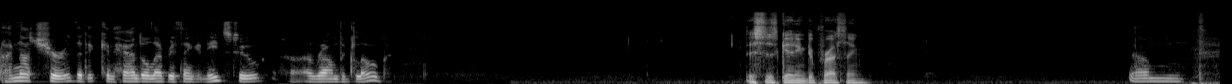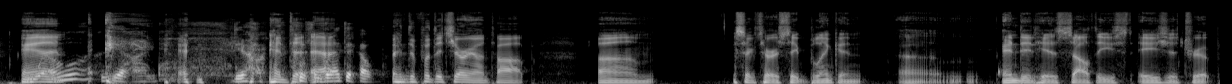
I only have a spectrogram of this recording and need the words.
I'm not sure that it can handle everything it needs to uh, around the globe. This is getting depressing. Um, And well, yeah, I, yeah. and to add- glad to help. And to put the cherry on top, um, Secretary of State Blinken um, ended his Southeast Asia trip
